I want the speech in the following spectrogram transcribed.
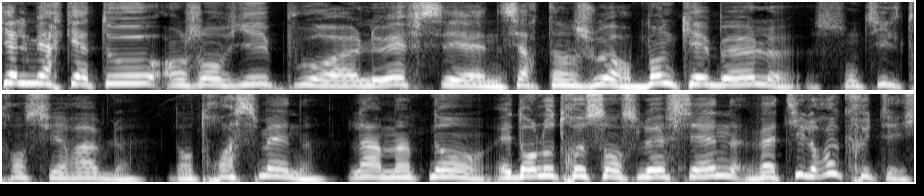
Quel mercato en janvier pour euh, le FCN Certains joueurs bankable sont-ils transférables dans trois semaines? Là, maintenant. Et dans l'autre sens, le FCN va-t-il recruter?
